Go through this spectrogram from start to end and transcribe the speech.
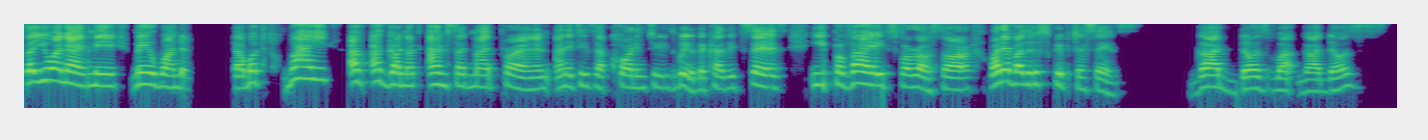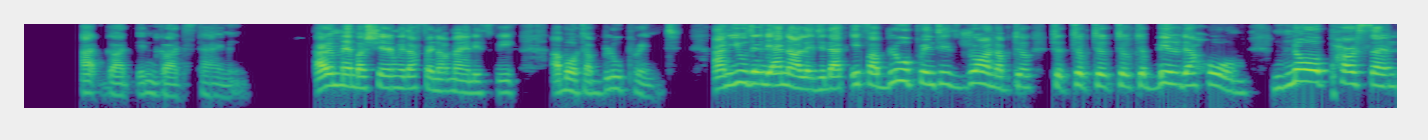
So you and I may may wonder, but why has God not answered my prayer? And, and it is according to his will, because it says he provides for us, or whatever the scripture says. God does what God does at God in God's timing. I remember sharing with a friend of mine this week about a blueprint and using the analogy that if a blueprint is drawn up to, to, to, to, to, to build a home, no person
